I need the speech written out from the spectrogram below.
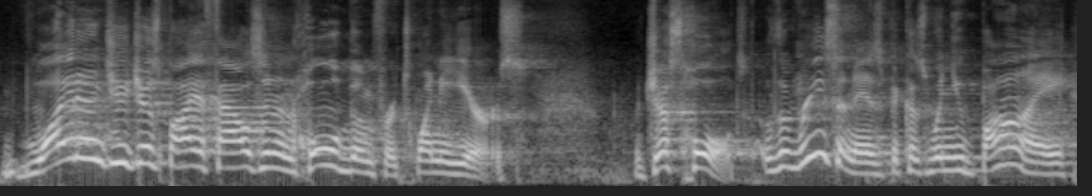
Why didn't you just buy a 1,000 and hold them for 20 years? Just hold. The reason is because when you buy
